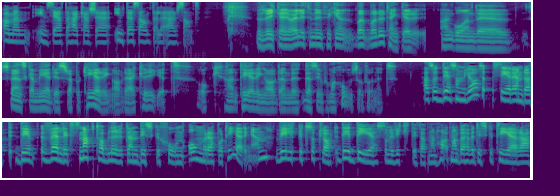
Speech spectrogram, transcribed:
ja, men, inser att det här kanske inte är sant eller är sant. Ulrika, jag är lite nyfiken vad, vad du tänker angående svenska mediers rapportering av det här kriget och hantering av den desinformation som funnits. Alltså det som jag ser ändå att det väldigt snabbt har blivit en diskussion om rapporteringen. Vilket såklart, det är det som är viktigt att man har. Att man behöver diskutera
